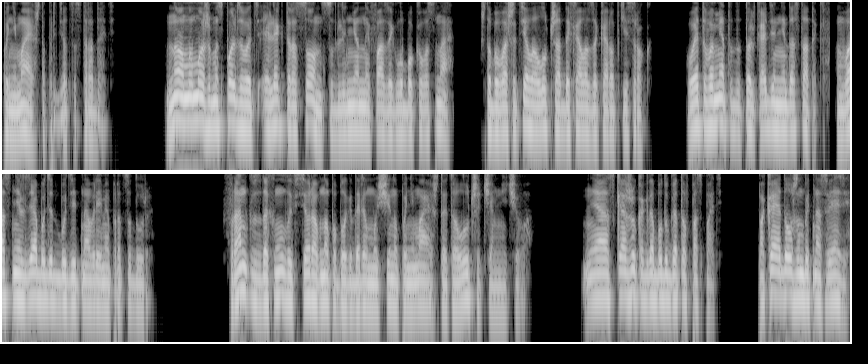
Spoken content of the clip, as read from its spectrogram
понимая, что придется страдать. Но мы можем использовать электросон с удлиненной фазой глубокого сна, чтобы ваше тело лучше отдыхало за короткий срок. У этого метода только один недостаток. Вас нельзя будет будить на время процедуры. Франк вздохнул и все равно поблагодарил мужчину, понимая, что это лучше, чем ничего. «Я скажу, когда буду готов поспать. Пока я должен быть на связи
